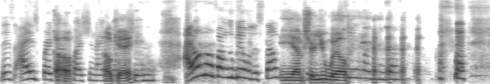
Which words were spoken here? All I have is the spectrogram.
this icebreaker Uh-oh. question I okay. mentioned. I don't know if I'm gonna be able to stump you. Yeah, I'm sure you will. Like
